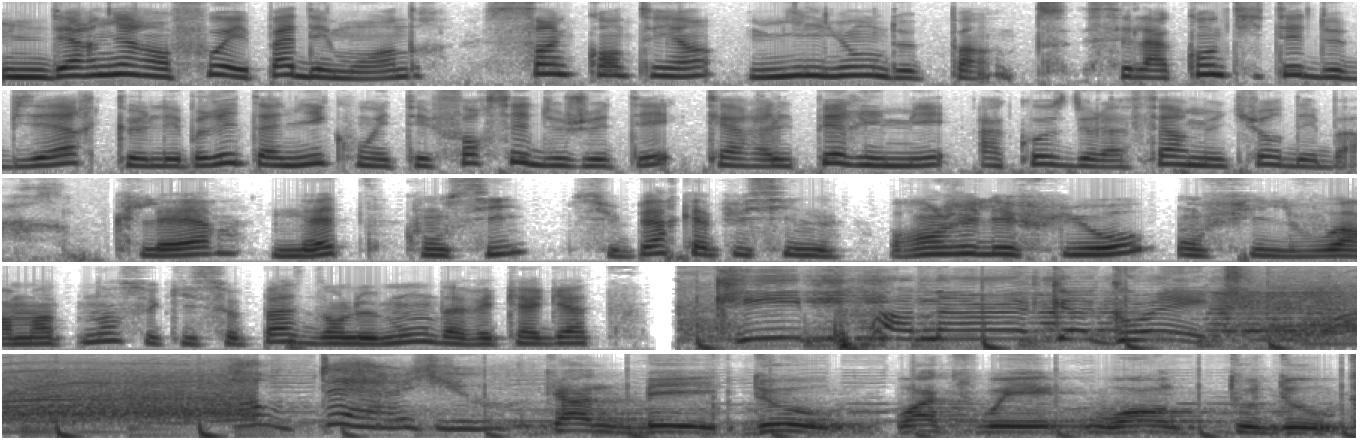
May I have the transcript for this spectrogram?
Une dernière info et pas des moindres, 51 millions de pintes. C'est la quantité de bière que les Britanniques ont été forcés de jeter car elle périmait à cause de la fermeture des bars. Clair, net, concis, super capucine. Rangez les fluos, on file voir maintenant ce qui se passe dans le monde avec Agathe. Keep America great. How dare you? Can be do what we want to do.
